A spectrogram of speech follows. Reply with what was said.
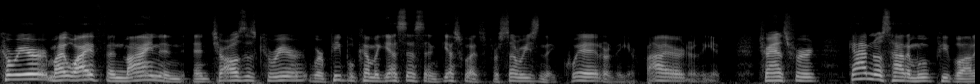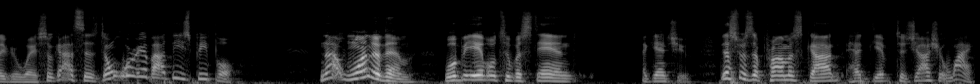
career, my wife and mine and, and Charles's career, where people come against us, and guess what? For some reason they quit or they get fired or they get transferred. God knows how to move people out of your way. So God says, don't worry about these people. Not one of them will be able to withstand against you. This was a promise God had given to Joshua. Why?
